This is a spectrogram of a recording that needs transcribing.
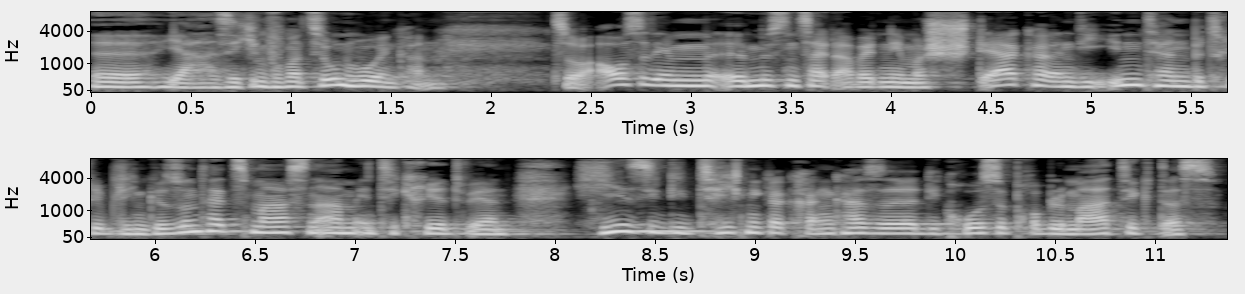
äh, ja, sich Informationen holen kann. So, außerdem äh, müssen Zeitarbeitnehmer stärker in die internen betrieblichen Gesundheitsmaßnahmen integriert werden. Hier sieht die Technikerkrankenkasse die große Problematik, dass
